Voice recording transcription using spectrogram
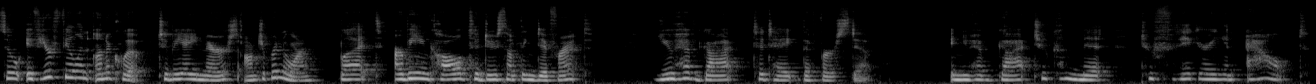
So if you're feeling unequipped to be a nurse entrepreneur, but are being called to do something different, you have got to take the first step. And you have got to commit to figuring it out.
